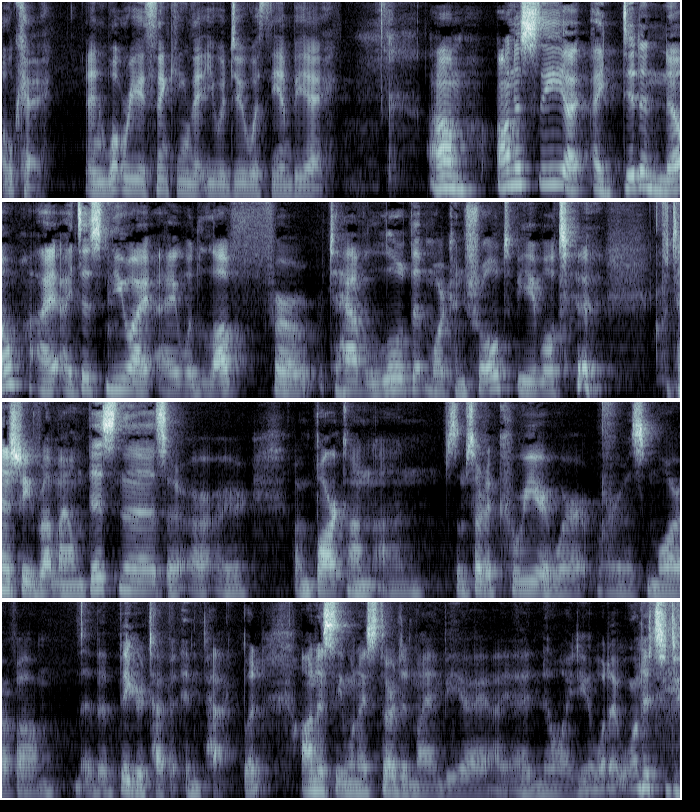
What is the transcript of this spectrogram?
Okay. And what were you thinking that you would do with the MBA? Um, honestly, I, I didn't know. I, I just knew I, I would love for to have a little bit more control to be able to potentially run my own business or, or, or embark on, on some sort of career where, where it was more of um, a, bigger type of impact. But honestly, when I started my MBA, I, I, had no idea what I wanted to do.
